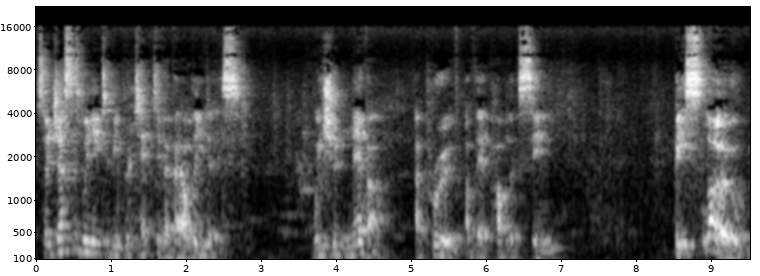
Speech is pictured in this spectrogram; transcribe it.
So, just as we need to be protective of our leaders, we should never approve of their public sin. Be slow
